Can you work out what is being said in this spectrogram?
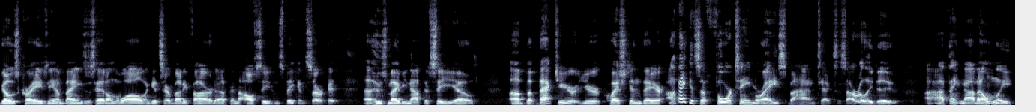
goes crazy and bangs his head on the wall and gets everybody fired up in the offseason speaking circuit, uh, who's maybe not the CEO. Uh, but back to your, your question there, I think it's a four team race behind Texas. I really do. I think not only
